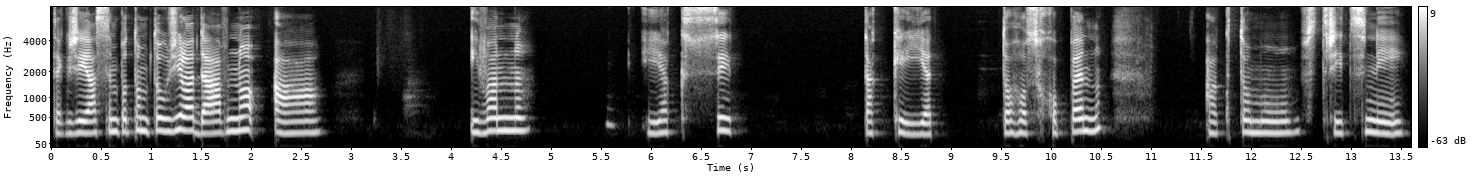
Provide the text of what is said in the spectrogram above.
Takže já jsem potom toužila dávno a Ivan jak si taky je toho schopen a k tomu vstřícný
